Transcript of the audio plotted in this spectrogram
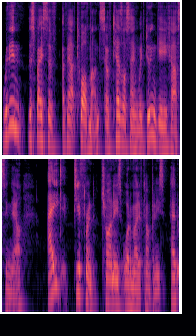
Within the space of about 12 months of Tesla saying we're doing gigacasting now, eight different Chinese automotive companies had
